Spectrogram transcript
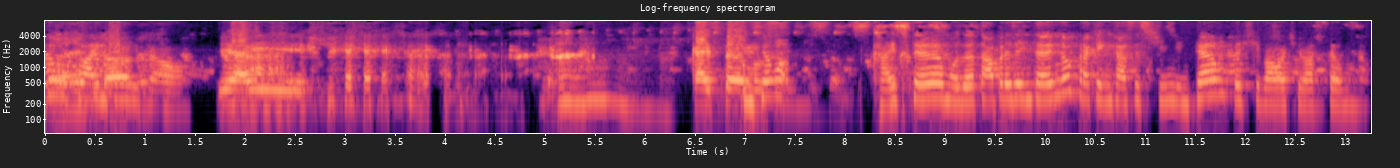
dupla incrível. E aí? cá estamos. Então, cá estamos. Eu estou apresentando para quem está assistindo, então, Festival Ativação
